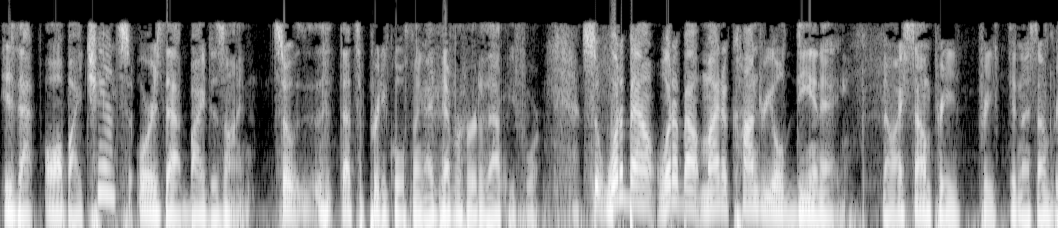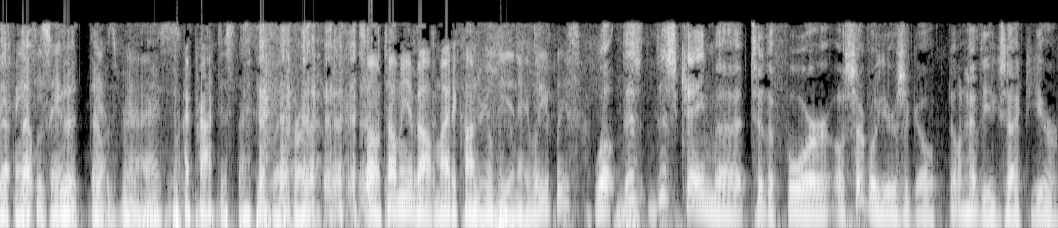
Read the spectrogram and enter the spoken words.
is that all by chance or is that by design? So th- that's a pretty cool thing. I'd never heard of that before. So what about what about mitochondrial DNA? Now I sound pretty pretty didn't I sound pretty That- fancy? that was saying good. That Yeah, was very yeah, I, I practiced that before the program. So tell me about mitochondrial DNA, will you please? Well, this this came uh, to the fore oh, several years ago. Don't have the exact year,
